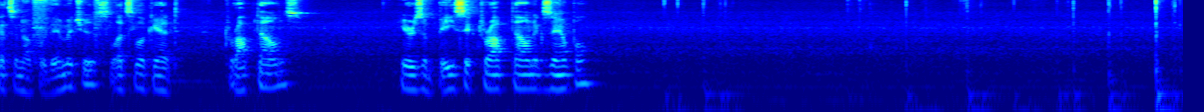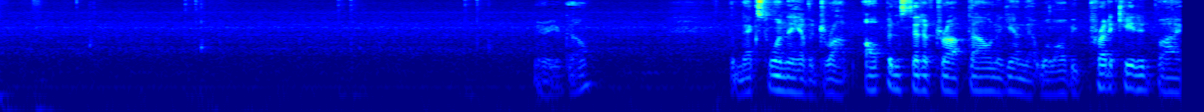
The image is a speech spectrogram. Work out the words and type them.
That's enough with images. Let's look at drop downs. Here's a basic drop down example. There you go. The next one, they have a drop up instead of drop down. Again, that will all be predicated by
